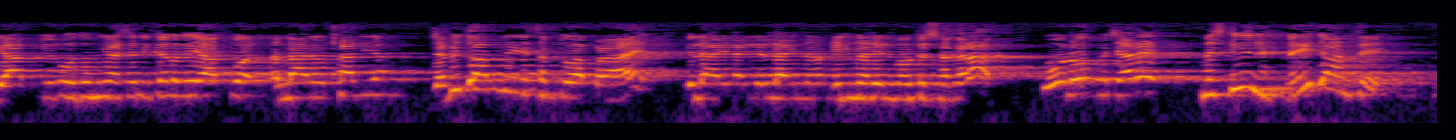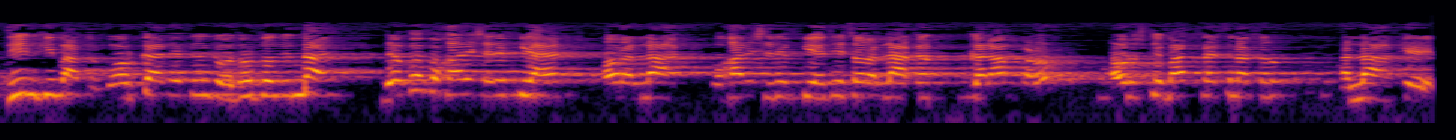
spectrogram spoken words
کہ آپ کی روح دنیا سے نکل گئی آپ کو اللہ نے اٹھا لیا۔ جبھی تو آپ نے یہ سب دعا پڑھا ہے کہ لا الہ الا اللہ ان للموت سکرات۔ وہ لوگ بیچارے مسکین ہیں، نہیں جانتے۔ دین کی باتوں کو۔ اور کہہ دیتے ہیں کہ حضور تو زندہ ہے دیکھو بخاری شریف کی آیت، اور اللہ، بخاری شریف کی حدیث، اور اللہ کا کلام پڑھو، اور اس کے بعد فیصلہ کرو۔ اللہ کے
